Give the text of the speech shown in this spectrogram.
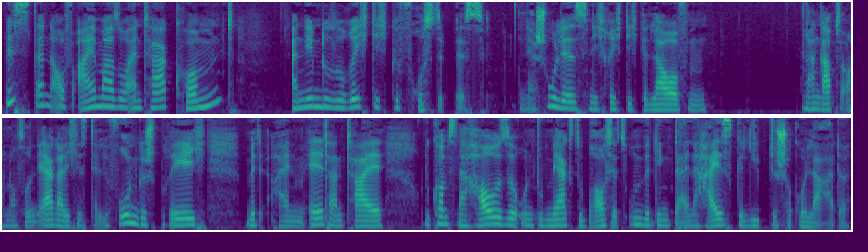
bis dann auf einmal so ein Tag kommt, an dem du so richtig gefrustet bist. In der Schule ist nicht richtig gelaufen, dann gab es auch noch so ein ärgerliches Telefongespräch mit einem Elternteil. Du kommst nach Hause und du merkst, du brauchst jetzt unbedingt deine heiß geliebte Schokolade.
